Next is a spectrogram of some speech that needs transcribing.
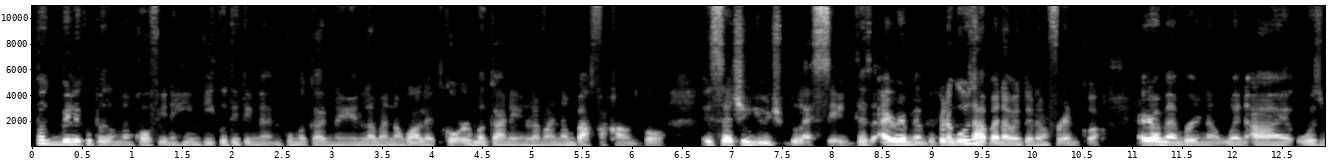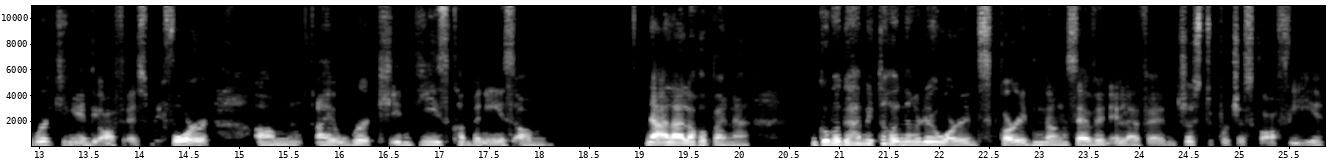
Pagbili ko pa lang ng coffee na hindi ko titingnan kung magkano yung laman ng wallet ko or magkano yung laman ng bank account ko is such a huge blessing. 'Cause I remember pinag-uusapan namin 'to ng friend ko. I remember na when I was working in the office before, um, I work in these companies, um, naalala ko pa na gumagamit ako ng rewards card ng 7-Eleven just to purchase coffee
